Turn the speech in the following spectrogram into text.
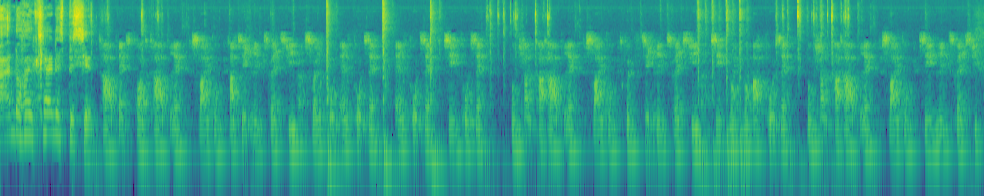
Ah, noch ein kleines bisschen. Export, Länge 2.80, links, rechts, 7, 12 11 Prozent, 11 Prozent, 10 Prozent, Tab, Länge 2.50, links, rechts, 7, 10, 9, 8 Prozent, Tab, Länge 2.10, links, rechts, 7,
